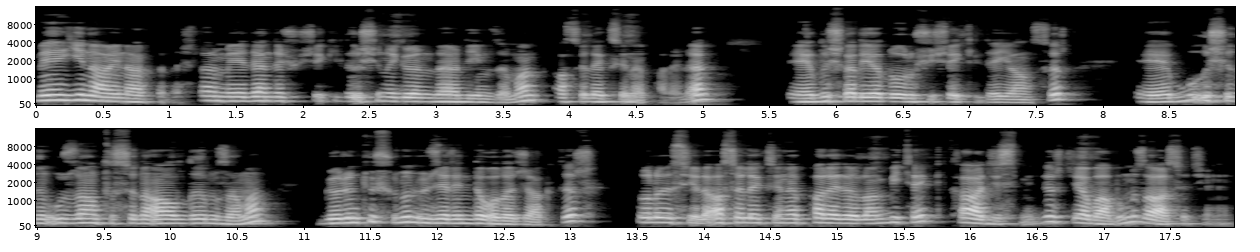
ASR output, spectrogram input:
M yine aynı arkadaşlar. M'den de şu şekilde ışını gönderdiğim zaman asal eksene paralel. E, dışarıya doğru şu şekilde yansır. E, bu ışının uzantısını aldığım zaman görüntü şunun üzerinde olacaktır. Dolayısıyla asal eksene paralel olan bir tek K cismidir. Cevabımız A seçeneği.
